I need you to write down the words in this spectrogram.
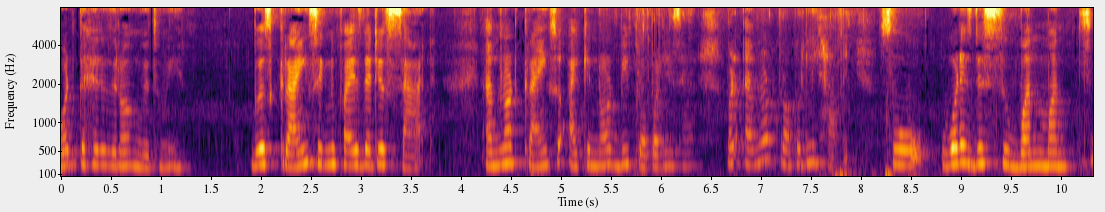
what the hell is wrong with me? Because crying signifies that you're sad i'm not crying so i cannot be properly sad but i'm not properly happy. So what is this one month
